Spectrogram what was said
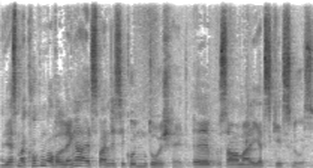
Und jetzt mal gucken, ob er länger als 20 Sekunden durchhält. Äh, sagen wir mal, jetzt geht's los.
